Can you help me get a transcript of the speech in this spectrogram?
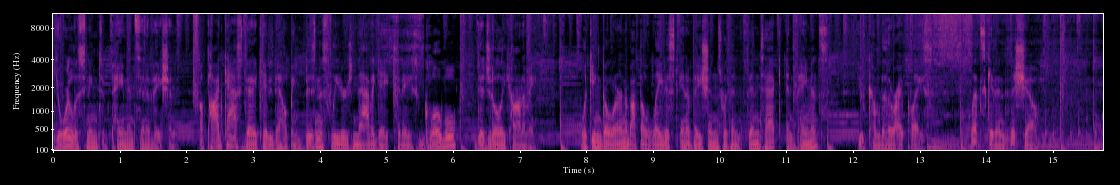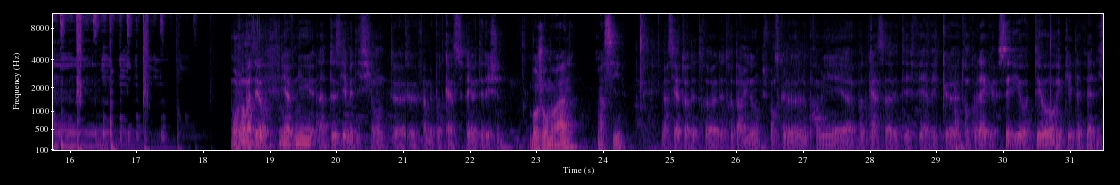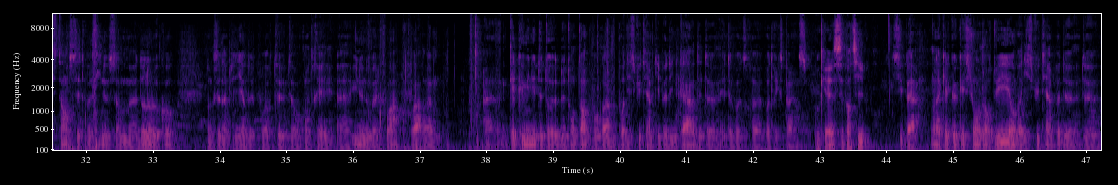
You're listening to Payments Innovation, a podcast dedicated to helping business leaders navigate today's global digital economy. Looking to learn about the latest innovations within fintech and payments? You've come to the right place. Let's get into the show. Bonjour Mathéo, bienvenue à la deuxième édition de ce fameux podcast Payment Edition. Bonjour Mohan, merci. Merci à toi d'être, d'être parmi nous. Je pense que le, premier euh, podcast a été fait avec euh, ton collègue CEO Théo et qui a été fait à distance. Cette fois-ci, nous sommes euh, dans nos locaux. Donc c'est un plaisir de pouvoir te, rencontrer une nouvelle fois, avoir quelques minutes de, ton temps pour, pour discuter un petit peu d'Incard et de, et de votre, votre expérience. Ok, c'est parti. Super. On a quelques questions aujourd'hui. On va discuter un peu de,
